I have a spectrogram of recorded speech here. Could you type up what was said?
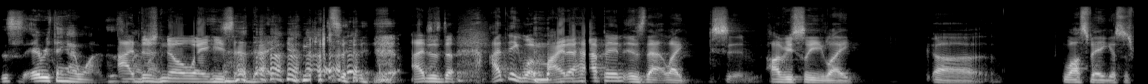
This is everything I wanted. I, there's life. no way he said that. I just, I think what might have happened is that like, obviously, like, uh, Las Vegas was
